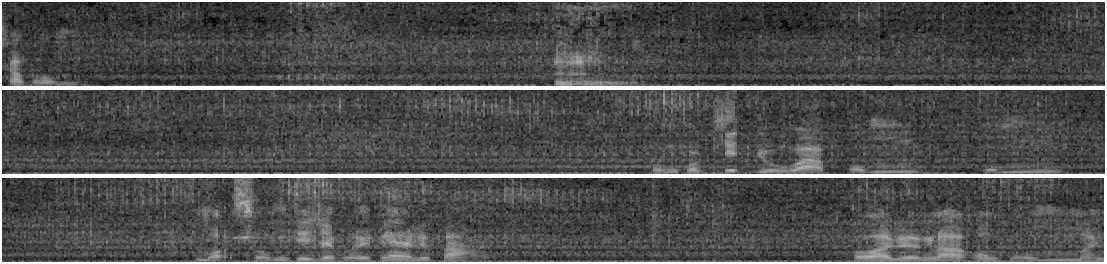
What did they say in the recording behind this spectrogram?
ครับผม ผมก็คิดอยู่ว่าผมผมเหมาะสมที่จะเผยแพร่หรือเปล่า เพราะว่าเรื่องราวของผมมัน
